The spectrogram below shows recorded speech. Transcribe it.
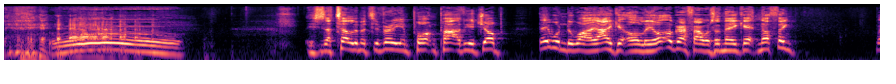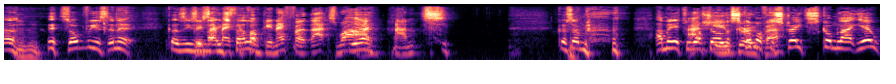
Ooh. He says, "I tell them it's a very important part of your job. They wonder why I get all the autograph hours and they get nothing." Well, it's obvious, isn't it? Because he's Because a they nice make a fucking effort. That's why, Yeah. Hans. Because I'm, I'm here to wash all the scum off the streets, scum like you.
